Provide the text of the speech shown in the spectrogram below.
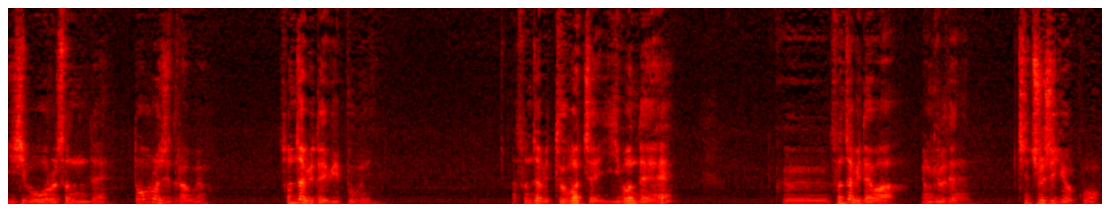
25호를 썼는데 또 부러지더라고요. 손잡이 대 윗부분이. 아, 손잡이 두 번째 2번 대에 그 손잡이대와 연결되는 진출식이었고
